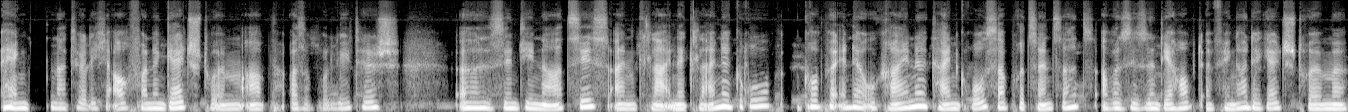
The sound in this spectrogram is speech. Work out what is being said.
hängt natürlich auch von den Geldströmen ab. Also politisch sind die Nazis eine kleine, kleine Gru Gruppe in der Ukraine, kein großer Prozentsatz, aber sie sind die Hauptempfänger der Geldströme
